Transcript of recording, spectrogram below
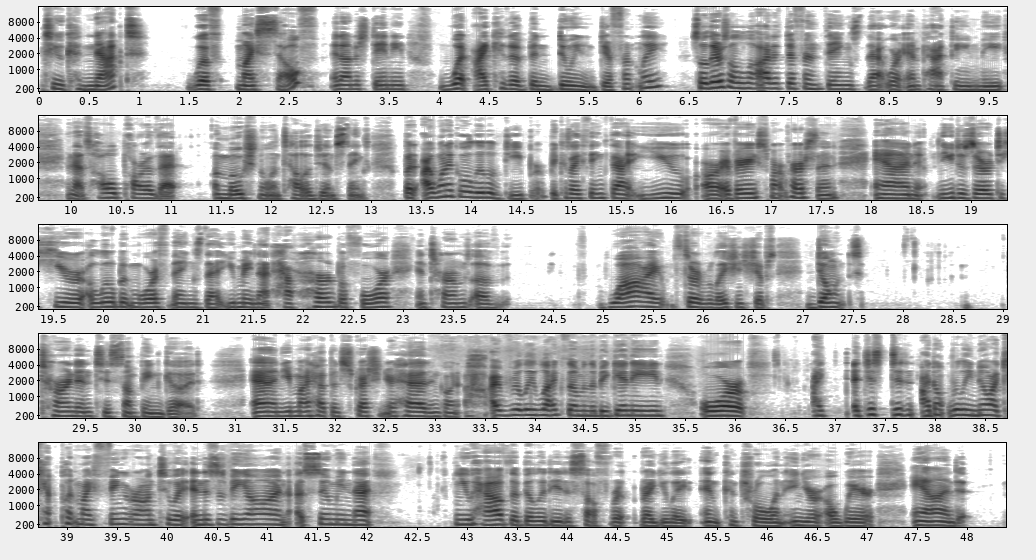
to connect with myself and understanding what I could have been doing differently. So there's a lot of different things that were impacting me, and that's whole part of that emotional intelligence things. But I want to go a little deeper because I think that you are a very smart person and you deserve to hear a little bit more things that you may not have heard before in terms of why certain relationships don't turn into something good. And you might have been scratching your head and going, oh, I really like them in the beginning, or I just didn't I don't really know. I can't put my finger onto it. And this is beyond assuming that you have the ability to self regulate and control and, and you're aware. And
